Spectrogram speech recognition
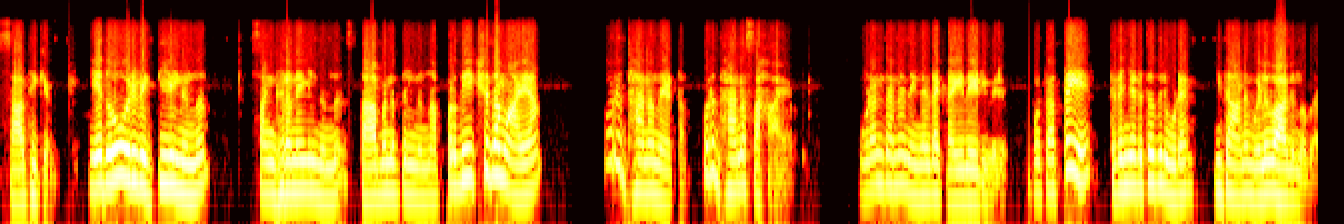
സാധിക്കും. ഏതോ ഒരു വ്യക്തിയിൽ നിന്ന് സംഘടനയിൽ നിന്ന് സ്ഥാപനത്തിൽ നിന്ന് അപ്രതീക്ഷിതമായ ഒരു ധനനേട്ടം ഒരു ധനസഹായം. ഉടൻ തന്നെ നിങ്ങളുടെ കൈ തേടി വരും. അപ്പോൾ തത്തയെ തിരഞ്ഞെടുത്തതിലൂടെ ഇതാണ് വെളിവാകുന്നത്.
